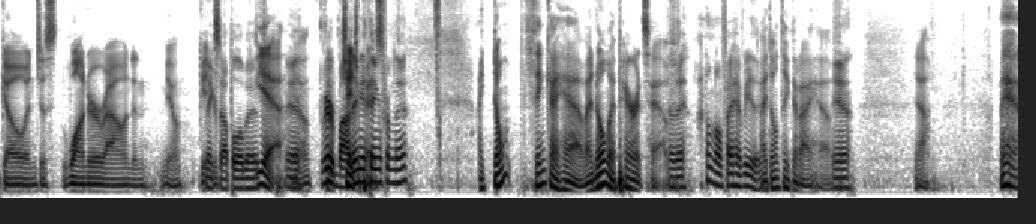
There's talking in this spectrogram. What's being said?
go and just wander around and you know get Mix your- up a little bit. Yeah, yeah. you know, have you ever bought anything from there? I don't think I have. I know my parents have. I don't know if I have either. I don't think that I have. yeah. Yeah. Man,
